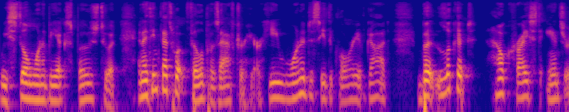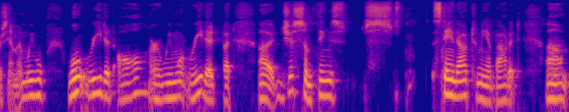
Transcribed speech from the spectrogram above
we still want to be exposed to it. And I think that's what Philip was after here. He wanted to see the glory of God. But look at how Christ answers him. And we won't read it all, or we won't read it, but uh, just some things stand out to me about it. Um,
